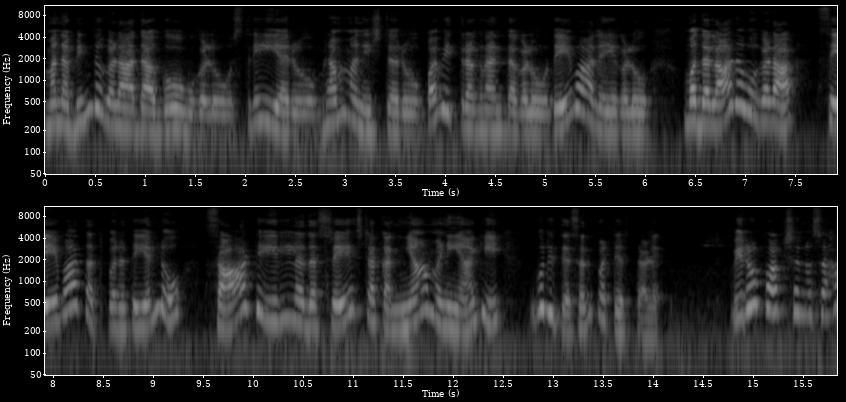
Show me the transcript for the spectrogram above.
ಮನಬಿಂದುಗಳಾದ ಗೋವುಗಳು, ಸ್ತ್ರೀಯರು, ಬ್ರಹ್ಮನಿಷ್ಠರು, ಪವಿತ್ರ ಗ್ರಂಥಗಳು, ದೇವಾಲಯಗಳು ಮೊದಲಾದವುಗಳ ಸೇವಾ ತತ್ಪರತೆಯಲ್ಲೂ ಸಾಟಿ ಇಲ್ಲದ ಶ್ರೇಷ್ಠ ಕನ್ಯಾಮಣಿಯಾಗಿ ಗುರುತಿಸಲ್ಪಟ್ಟಿರ್ತಾಳೆ. ವಿರೂಪಾಕ್ಷನು ಸಹ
